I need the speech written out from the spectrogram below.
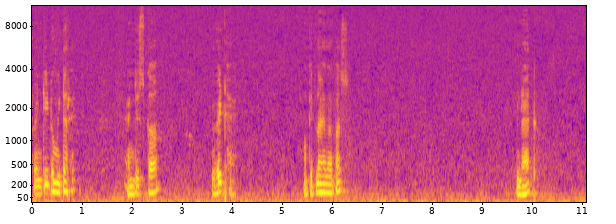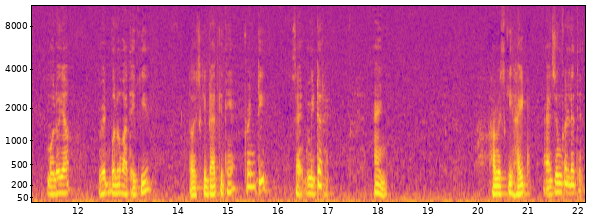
22 मीटर है। एंड जिसका विट है। वो कितना है हमारे पास? ब्रेथ बोलो या वेट बोलो, बात एक ही है। तो इसकी ब्रेथ कितनी है? ट्वेंटी मीटर है। एंड हम इसकी हाइट एज्यूम कर लेते हैं।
